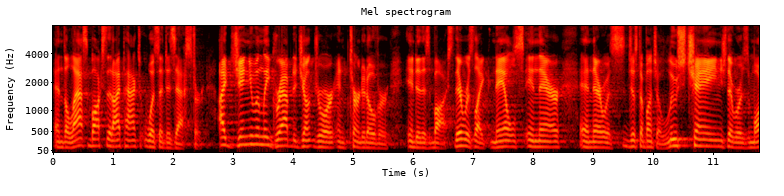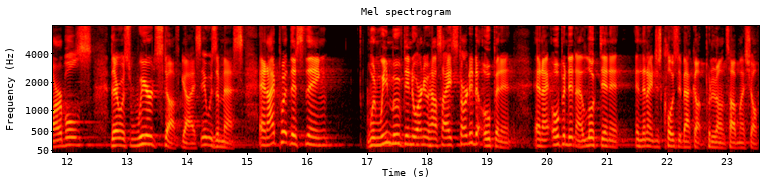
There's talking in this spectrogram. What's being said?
and the last box that I packed was a disaster. I genuinely grabbed a junk drawer and turned it over into this box. There was like nails in there, and there was just a bunch of loose change. There was marbles. There was weird stuff, guys. It was a mess. And I put this thing when we moved into our new house, I started to open it, and I opened it and I looked in it, and then I just closed it back up, put it on top of my shelf.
